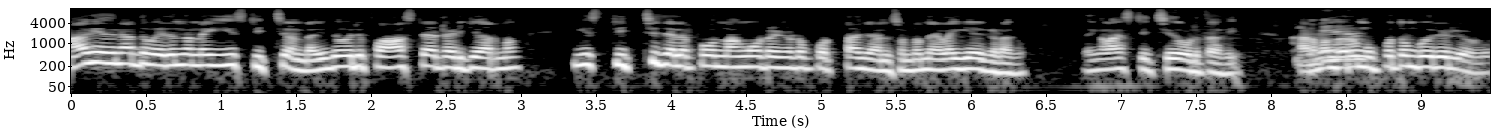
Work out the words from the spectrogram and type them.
ആകെ ഇതിനകത്ത് വരുന്നുണ്ടെങ്കിൽ ഈ സ്റ്റിച്ച് ഉണ്ട് ഇത് ഒരു ഫാസ്റ്റായിട്ട് അടിച്ച് കാരണം ഈ സ്റ്റിച്ച് ചിലപ്പോൾ ഒന്ന് അങ്ങോട്ടോ ഇങ്ങോട്ടോ പൊട്ടാൻ ചാൻസ് ഉണ്ട് ഒന്ന് ഇളകിയേ കിടക്കും. നിങ്ങൾ ആ സ്റ്റിച്ച് ചെയ്ത് കൊടുത്താൽ മതി. കാരണം വെറും മുപ്പത്തൊമ്പത് രൂപയല്ലേ ഉള്ളൂ.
